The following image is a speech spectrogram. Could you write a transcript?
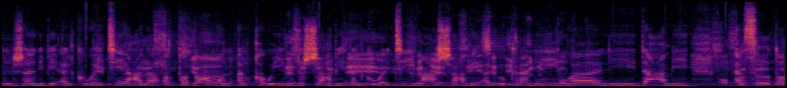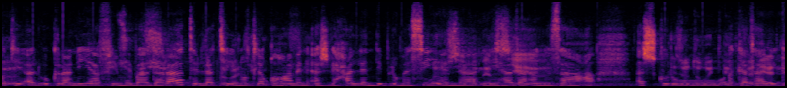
للجانب الكويتي على التضامن القوي من الشعب الكويتي مع الشعب الأوكراني ولدعم السلطات الأوكرانية في مبادرات التي نطلقها من أجل حل دبلوماسي لهذا النزاع أشكر كذلك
